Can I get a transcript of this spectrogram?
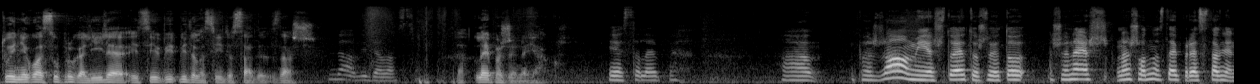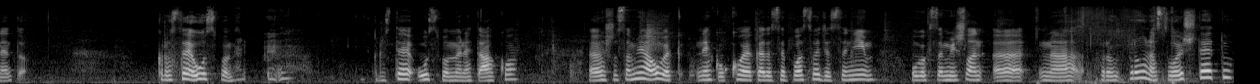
Tu je njegova supruga Ljilja. Videla si i do sada, znaš? Da, videla sam. Da, lepa žena, jako. Jeste lepe. A, pa žao mi je što je to, što je to, što je naš, naš odnos taj predstavljen, eto. Kroz te uspomene. Kroz te uspomene, tako. E, što sam ja uvek neko ko je kada se posvađa sa njim, uvek sam išla e, na, prvo na svoju štetu,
